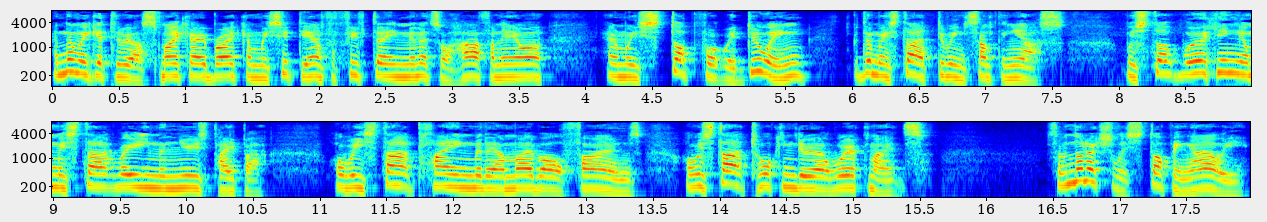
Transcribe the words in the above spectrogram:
and then we get to our smoko break and we sit down for 15 minutes or half an hour and we stop what we're doing but then we start doing something else. We stop working and we start reading the newspaper, or we start playing with our mobile phones, or we start talking to our workmates. So we're not actually stopping, are we?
